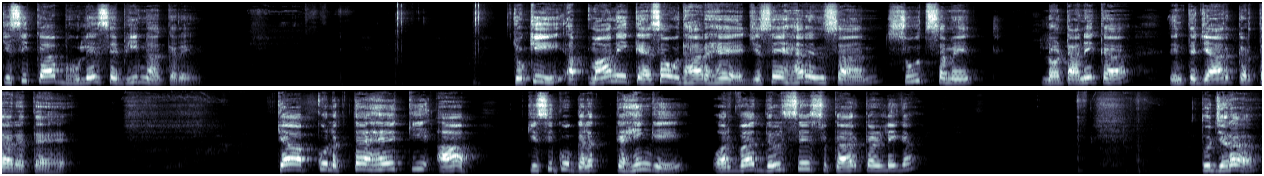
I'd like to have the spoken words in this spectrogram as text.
किसी का भूले से भी ना करें। क्योंकि अपमान एक ऐसा उधार है जिसे हर इंसान सूद समेत लौटाने का इंतज़ार करता रहता है। क्या आपको लगता है कि आप किसी को गलत कहेंगे और वह दिल से स्वीकार कर लेगा? तो जरा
